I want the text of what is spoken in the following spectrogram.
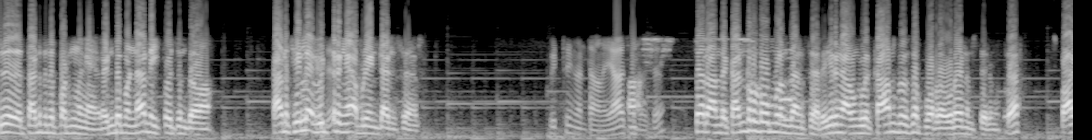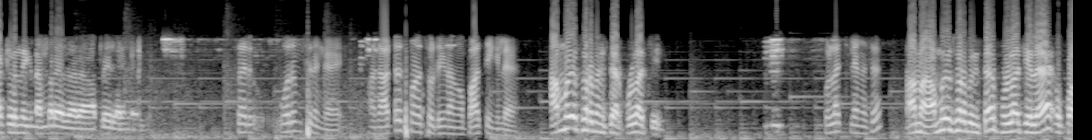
இது தடுத்து நிப்பாட்டுங்க ரெண்டு மணி நேரம் நிக்க வச்சிருந்தோம். கடைசியில விட்டுருங்க அப்படின்ட்டாங்க சார். விட்டுருங்கன்ட்டாங்களா யார் சொன்னாங்க சார்? சார் அந்த கண்ட்ரோல் ரூம்ல இருந்தாங்க சார். இருங்க அவங்களுக்கு கான்ஃபரன்ஸா போடுற ஒரே நிமிஷம் இருங்க சார். ஸ்பாட்ல இருந்து நம்பர் அப்படியே லைன்ல இருக்கு. சார் ஒரு நிமிஷம் இருங்க. அந்த அட்ரஸ் பண்ண சொல்கிறீங்க நாங்கள் பார்த்தீங்களே அமிர்தஸ்வரமிங்க சார் பொள்ளாச்சி. பொள்ளாச்சிலாங்க சார்? ஆமா அமிர்தஸ்வரமிங்க சார் பொள்ளாச்சியில இப்போ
